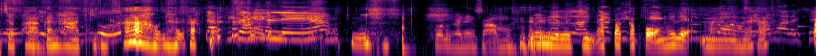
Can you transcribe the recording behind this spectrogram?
ก็จะพากันหากินข้าวนะคะ จับซ้ำมาแล้วนี่คนกันยังซ้ไม่มีอะไรกินเอาปลากระป๋องนี่แหละมานะคะไป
